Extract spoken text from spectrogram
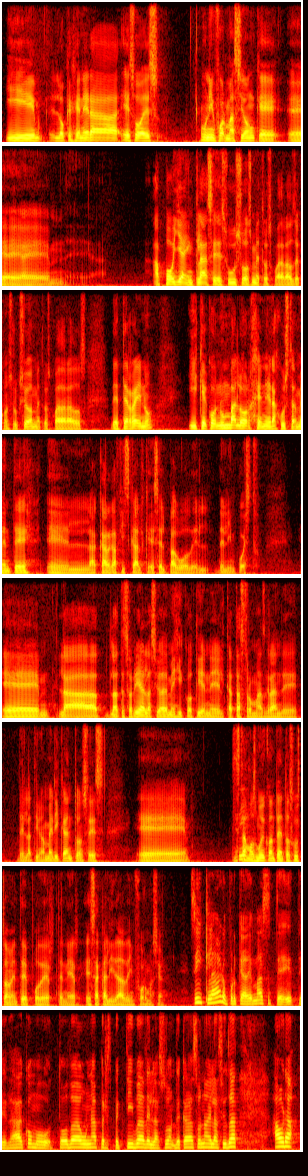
Y lo que genera eso es una información que eh, apoya en clases, usos, metros cuadrados de construcción, metros cuadrados de terreno, y que con un valor genera justamente la carga fiscal, que es el pago del, impuesto. Eh, la, Tesorería de la Ciudad de México tiene el catastro más grande de Latinoamérica, entonces Estamos muy contentos justamente de poder tener esa calidad de información. Sí, claro, porque además te, da como toda una perspectiva de, la de cada zona de la ciudad. Ahora,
